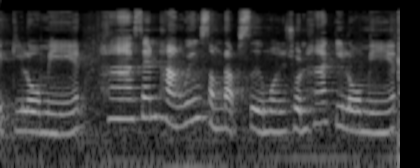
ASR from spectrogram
10 กิโลเมตร 5. เส้นทางวิ่งสำหรับสื่อมวลชน 5 กิโลเมตร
